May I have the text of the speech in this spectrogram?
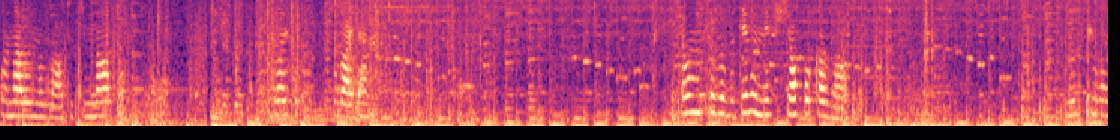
Погнали назад у кімнату. Давай сю- сюди йдемо. Я вам ще за дитину не все показав. Не встиг вам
